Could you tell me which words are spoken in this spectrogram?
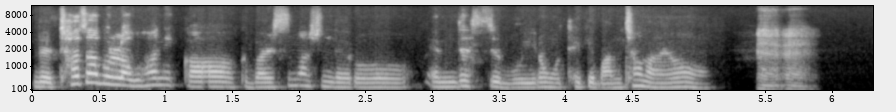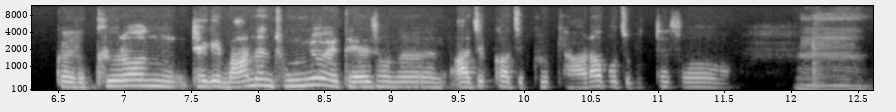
네, 찾아보려고 하니까 그 말씀하신 대로 MDes 뭐 이런 거 되게 많잖아요. 예, 예. 그래서 그런 되게 많은 종류에 대해서는 아직까지 그렇게 알아보지 못해서 음,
